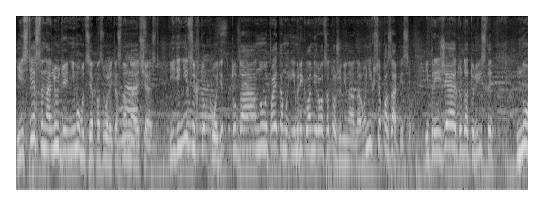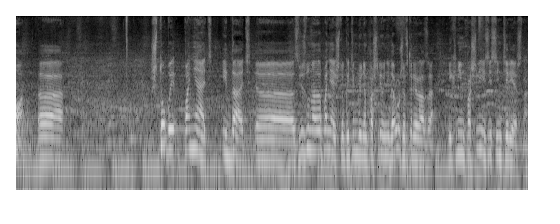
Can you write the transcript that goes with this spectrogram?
И, Естественно, люди не могут себе позволить основная Да, часть. Единицы, кто ходит туда, ну и поэтому им рекламироваться тоже не надо. У них все по записи. И приезжают туда туристы. Но э, чтобы понять и дать э, звезду, надо понять, что к этим людям пошли они дороже в три раза, и к ним пошли, и здесь интересно.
